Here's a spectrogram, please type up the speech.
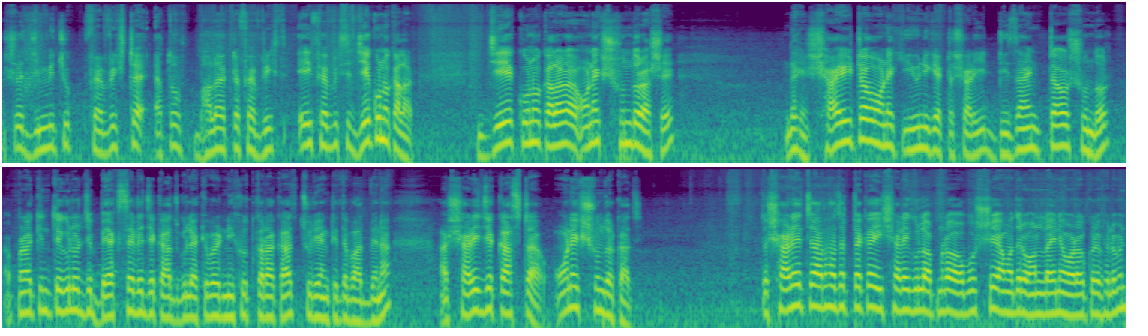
আসলে জিম্মিচুক ফ্যাব্রিক্সটা এত ভালো একটা ফ্যাব্রিক্স এই ফ্যাব্রিক্সে যে কোনো কালার যে কোনো কালার অনেক সুন্দর আসে। দেখেন, শাড়িটাও অনেক ইউনিক একটা শাড়ি, ডিজাইনটাও সুন্দর। আপনারা কিন্তু এগুলোর যে ব্যাক সাইডে যে কাজগুলো একেবারে নিখুঁত করা কাজ চুরি আংটিতে বাঁধবে না। আর শাড়ির যে কাজটা, অনেক সুন্দর কাজ। তো সাড়ে চার হাজার টাকা এই শাড়িগুলো আপনারা অবশ্যই আমাদের অনলাইনে অর্ডার করে ফেলবেন।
